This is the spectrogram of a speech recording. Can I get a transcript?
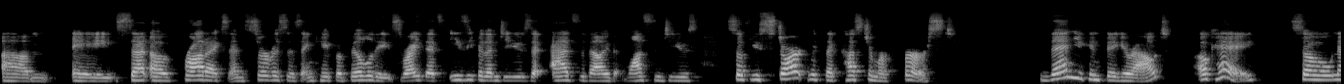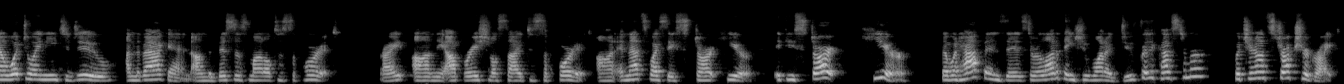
um, a set of products and services and capabilities, right? That's easy for them to use, that adds the value, that wants them to use. So if you start with the customer first, then you can figure out, okay, so now what do I need to do on the back end, on the business model to support it, right? On the operational side to support it. On and that's why I say start here. If you start here, then what happens is there are a lot of things you want to do for the customer, but you're not structured right.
